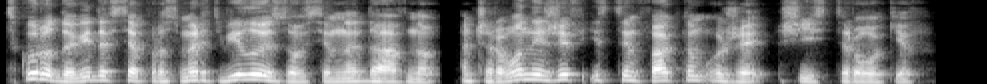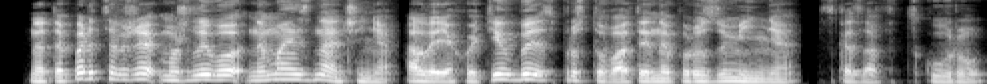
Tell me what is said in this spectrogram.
Скоро довідався про смерть білої зовсім недавно, а червоний жив із цим фактом уже 6 років. На тепер це вже, можливо, не має значення, але я хотів би спростувати непорозуміння, сказав Цкуру.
